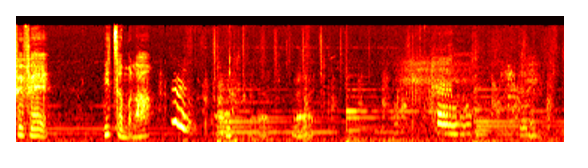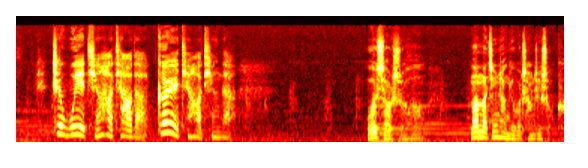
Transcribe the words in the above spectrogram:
菲菲，你怎么了？这舞也挺好跳的，歌也挺好听的。我小时候，妈妈经常给我唱这首歌。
